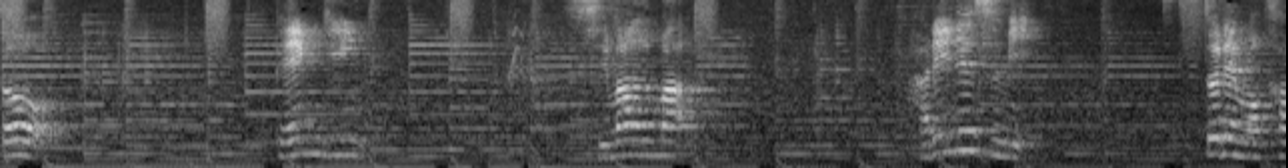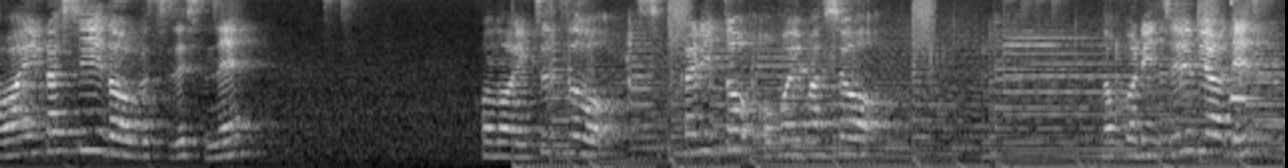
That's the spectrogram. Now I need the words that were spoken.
そう。ペンギン。シマウマ。ハリネズミ。どれも可愛らしい動物ですね。この5つをしっかりと覚えましょう。残り10秒です。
